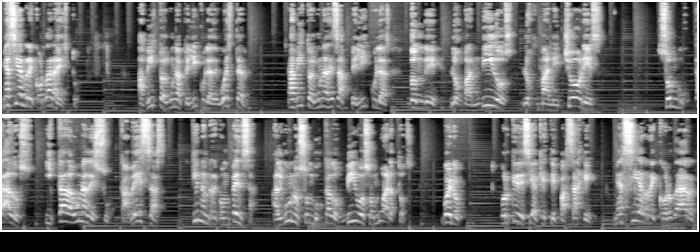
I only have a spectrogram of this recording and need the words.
me hacían recordar a esto. ¿Has visto alguna película de western? ¿Has visto alguna de esas películas donde los bandidos, los malhechores, son buscados y cada una de sus cabezas tienen recompensa? Algunos son buscados vivos o muertos. Bueno, ¿por qué decía que este pasaje me hacía recordar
